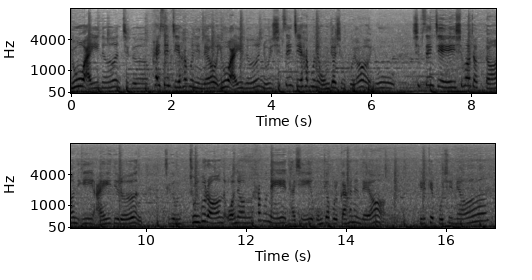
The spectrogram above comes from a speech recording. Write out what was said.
요 아이는 지금 8cm 화분인데요. 요 아이는 요 10cm 화분에 옮겨 심고요. 요 10cm에 심어졌던 이 아이들은 지금 둥그런 원형 화분에 다시 옮겨 볼까 하는데요. 이렇게 보시면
